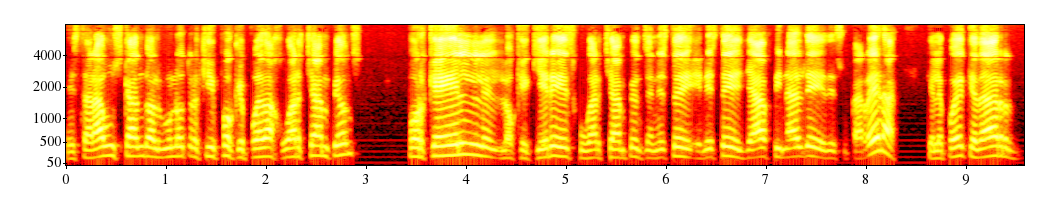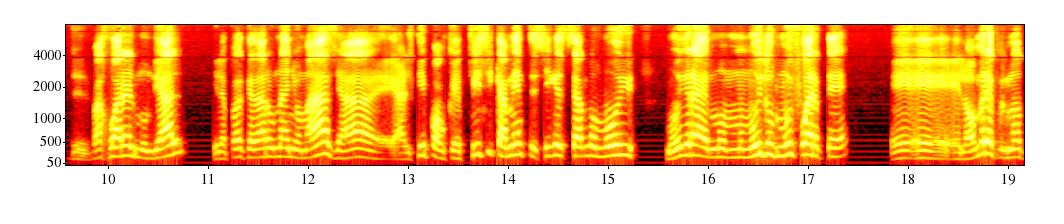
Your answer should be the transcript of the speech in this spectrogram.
Estará buscando algún otro equipo que pueda jugar Champions, porque él lo que quiere es jugar Champions en este, en este ya final de, de su carrera, que le puede quedar, va a jugar el Mundial y le puede quedar un año más ya eh, al tipo, aunque físicamente sigue estando muy, muy, muy, muy, fuerte, eh, eh, el hombre pues no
